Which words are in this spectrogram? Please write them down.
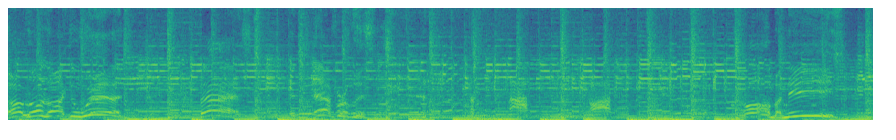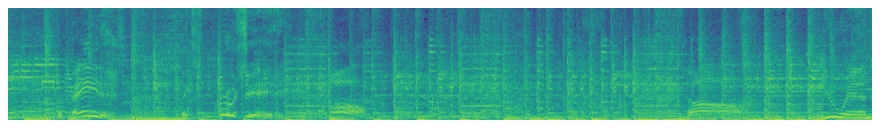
I'll run like the wind! Fast and effortlessly! Ah, ah. oh, my knees! Pain is excruciating. Oh. Oh. You win.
